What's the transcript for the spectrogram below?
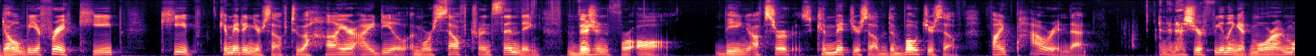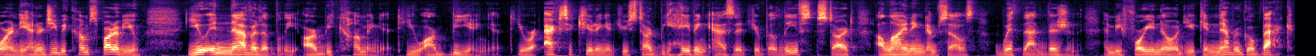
Don't be afraid. Keep, keep committing yourself to a higher ideal, a more self-transcending vision for all, being of service. Commit yourself, devote yourself, find power in that And then as you're feeling it more and more and the energy becomes part of you, you inevitably are becoming it. You are being it. You are executing it. You start behaving as it. Your beliefs start aligning themselves with that vision. And before you know it, you can never go back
